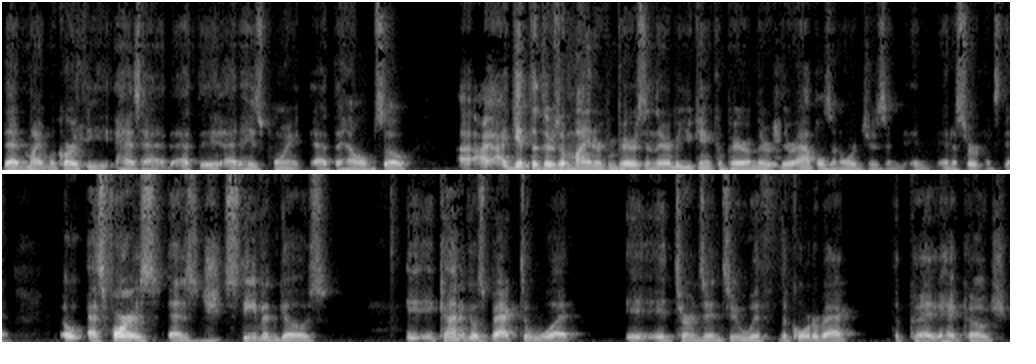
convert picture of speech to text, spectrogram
that Mike McCarthy has had at the at his point at the helm. So I, I get that there's a minor comparison there, but you can't compare them. They're they're apples and oranges in, in, in a certain extent. Oh, as far as as Stephen goes, it, it kind of goes back to what it, it turns into with the quarterback, the head coach,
